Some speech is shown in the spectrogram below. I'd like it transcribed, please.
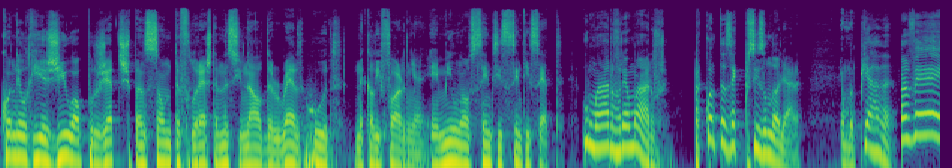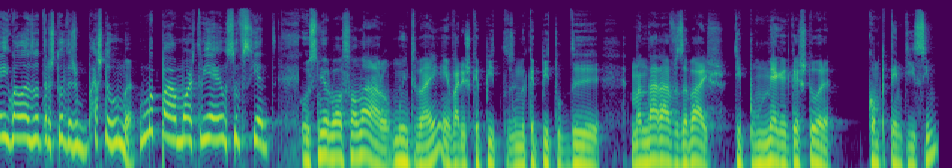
Quando ele reagiu ao projeto de expansão da Floresta Nacional de Red Hood, na Califórnia, em 1967, uma árvore é uma árvore. Para quantas é que precisam de olhar? É uma piada. É igual às outras todas, basta uma. Uma a amostra e é o suficiente. O senhor Bolsonaro, muito bem, em vários capítulos, no capítulo de mandar árvores abaixo, tipo mega castor, competentíssimo.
